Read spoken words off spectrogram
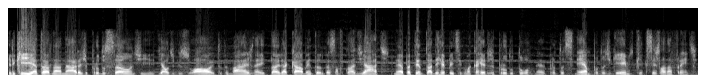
ele queria entrar na, na área de produção, de, de, audiovisual e tudo mais, né? Então ele acaba entrando para essa faculdade de arte, né? Para tentar de repente seguir uma carreira de produtor, né? Produtor de cinema, produtor de games, o que que seja lá na frente.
